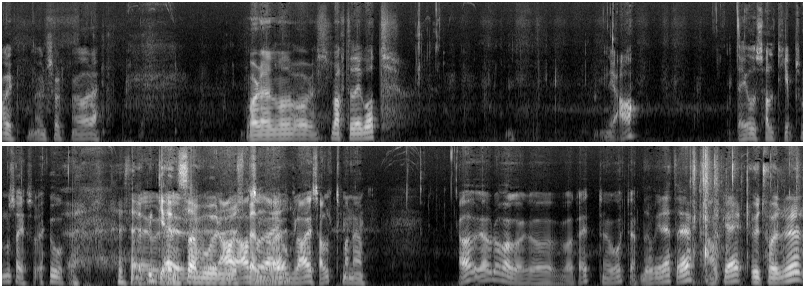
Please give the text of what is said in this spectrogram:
Oi, unnskyld, hva var det? Var det noe, smakte det godt? Ja. Det er jo saltchips som du sier, så det er jo... Det er begrenset hvor ja, altså, spennende jeg er jo glad i salt, men... eh, Ja, ja det var, det var greit, det var godt det. Det var greit, det. Ok, utfordrer.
